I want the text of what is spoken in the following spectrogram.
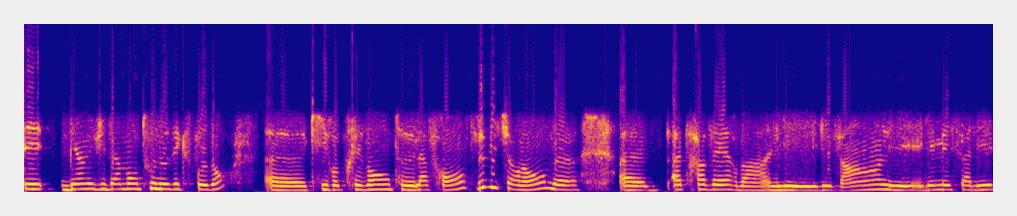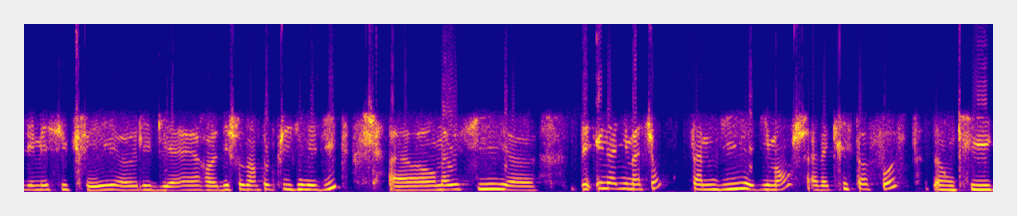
c'est bien évidemment tous nos exposants euh, qui représentent la France, le Beacherland, euh, à travers ben, les, vins, les, les mets salés, les mets sucrés, euh, les bières, euh, des choses un peu plus inédites. Euh, on a aussi euh, une animation samedi et dimanche avec Christophe Faust, donc qui,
